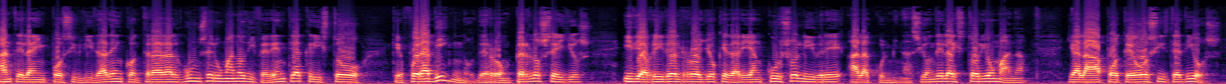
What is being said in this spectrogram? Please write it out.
ante la imposibilidad de encontrar algún ser humano diferente a Cristo que fuera digno de romper los sellos y de abrir el rollo que darían curso libre a la culminación de la historia humana y a la apoteosis de Dios,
